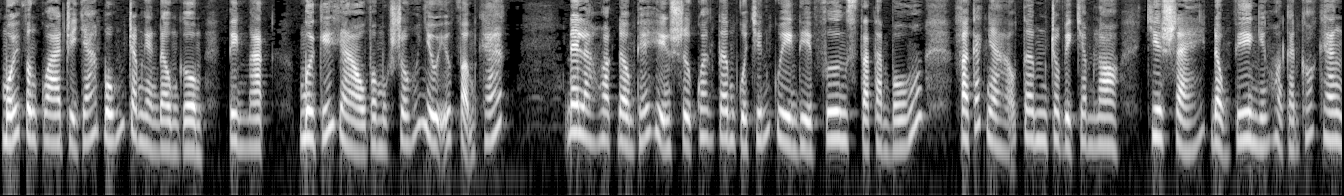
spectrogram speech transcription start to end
Mỗi phần quà trị giá 400.000 đồng gồm tiền mặt, 10 kg gạo và một số nhiều yếu phẩm khác. Đây là hoạt động thể hiện sự quan tâm của chính quyền địa phương Statambo và các nhà hảo tâm trong việc chăm lo, chia sẻ, động viên những hoàn cảnh khó khăn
